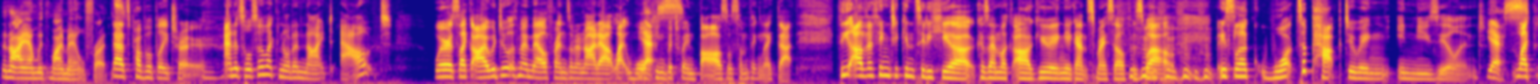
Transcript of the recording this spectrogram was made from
than I am with my male friends. That's probably true. Mm-hmm. And it's also like not a night out. Whereas, like, I would do it with my male friends on a night out, like walking Yes. between bars or something like that. The other thing to consider here, because I'm like arguing against myself as well, is like, what's a pap doing in New Zealand? Yes. Like,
